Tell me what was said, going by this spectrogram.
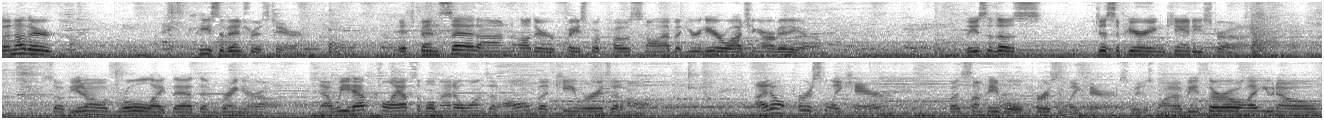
So another piece of interest here. It's been said on other Facebook posts and all that, but you're here watching our video. These are those disappearing candy straws. So if you don't roll like that, then bring your own. Now we have collapsible metal ones at home, but keywords at home. I don't personally care, but some people personally care. So we just want to be thorough and let you know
